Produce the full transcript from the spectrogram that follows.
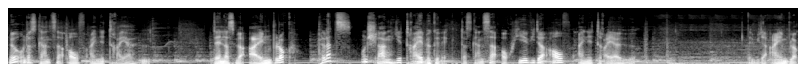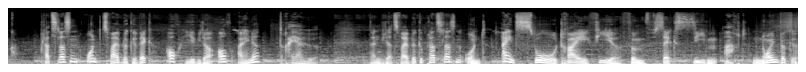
ne, und das Ganze auf eine Dreierhöhe. Dann lassen wir einen Block Platz und schlagen hier drei Blöcke weg. Das Ganze auch hier wieder auf eine Dreierhöhe. Dann wieder einen Block Platz lassen und zwei Blöcke weg, auch hier wieder auf eine Dreierhöhe. Dann wieder zwei Blöcke Platz lassen und 1, 2, 3, 4, 5, 6, 7, 8, 9 Blöcke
